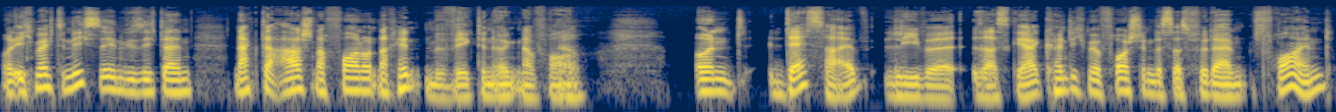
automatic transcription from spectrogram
Und ich möchte nicht sehen, wie sich dein nackter Arsch nach vorne und nach hinten bewegt in irgendeiner Form. Ja. Und deshalb, liebe Saskia, könnte ich mir vorstellen, dass das für deinen Freund,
